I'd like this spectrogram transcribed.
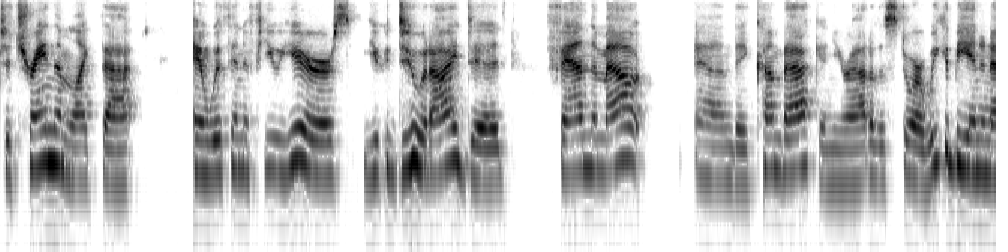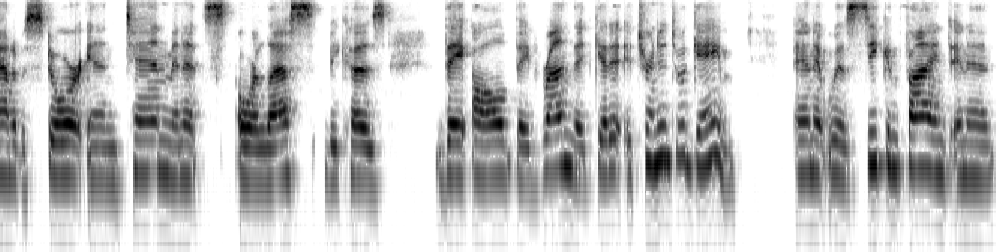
to train them like that. And within a few years, you could do what I did fan them out, and they come back and you're out of the store. We could be in and out of a store in 10 minutes or less because they all, they'd run, they'd get it. It turned into a game and it was seek and find and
